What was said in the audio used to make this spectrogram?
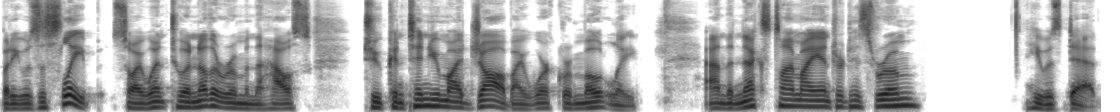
but he was asleep, so I went to another room in the house to continue my job, I work remotely. And the next time I entered his room, he was dead.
